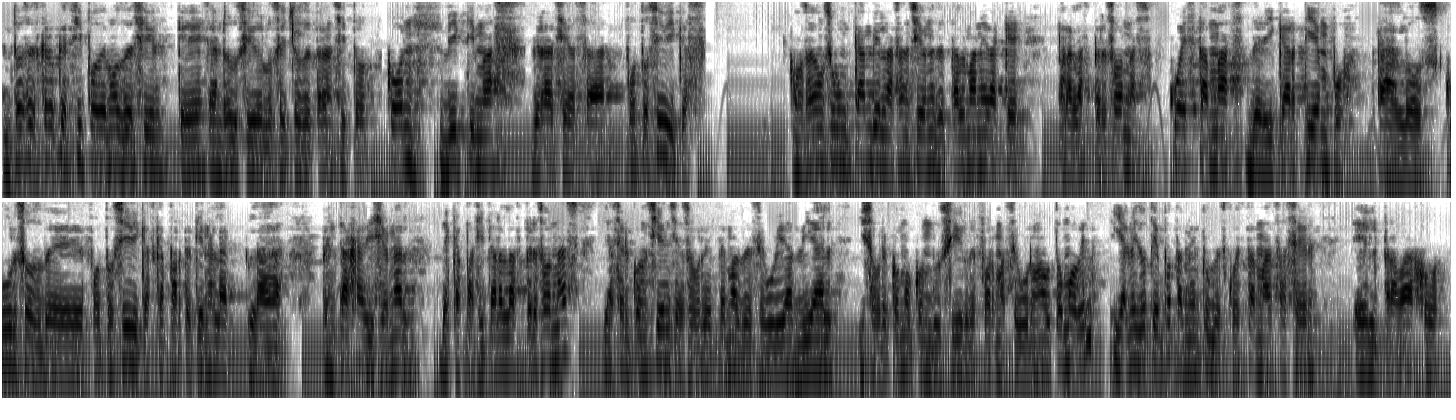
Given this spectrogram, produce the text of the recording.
Entonces creo que sí podemos decir que se han reducido los hechos de tránsito con víctimas gracias a fotocívicas. Como sabemos, hubo un cambio en las sanciones de tal manera que para las personas cuesta más dedicar tiempo a los cursos de fotocívicas, que aparte tiene la, la ventaja adicional de capacitar a las personas y hacer conciencia sobre temas de seguridad vial y sobre cómo conducir de forma segura un automóvil. Y al mismo tiempo también pues, les cuesta más hacer el trabajo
